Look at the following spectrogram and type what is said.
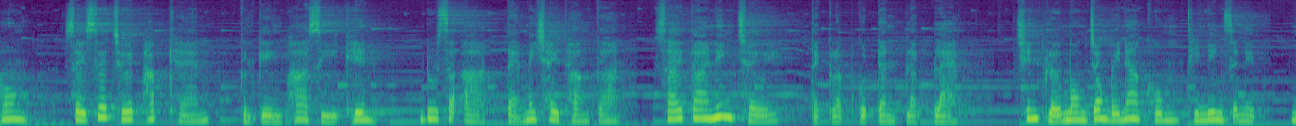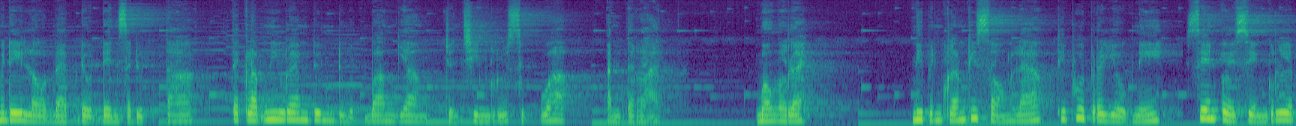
ห้อง ใส่เสื้อเชิ้ตพับแขน กางเกงผ้าสีเข้ม ดูสะอาดแต่ไม่ใช่ทางการ สายตานิ่งเฉย แต่กลับกดดันแปลกๆชินเผลอมองจ้องใบหน้าคมที่นิ่งสนิทไม่ได้หล่อแบบโดดเด่นสะดุดตา แต่กลับมีแรงดึงดูดบางอย่างจนชินรู้สึกว่าอันตราย มองอะไร นี่เป็นครั้งที่สองแล้วที่พูดประโยคนี้ เซียนเอ่ยเสียงเรียบ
